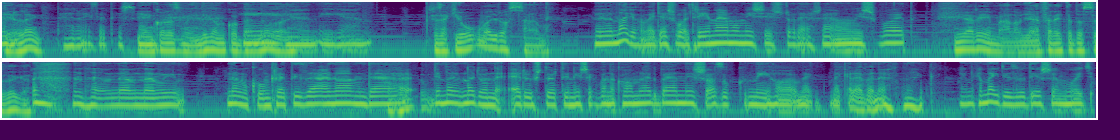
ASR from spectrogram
Tényleg? Természetesen. Ilyenkor az mindig, amikor benne vagy? igen, igen. És ezek jó vagy rossz számok? Nagyon vegyes volt rémálmom is, és csodás álmom is volt. Mi a rémálom, hogy elfelejted a szöveget? Nem, nem, nem, nem konkretizálnám, de ugye nagyon, nagyon erős történések vannak Hamletben, és azok néha meg, megelevenednek. Meg nekem meggyőződésem, hogy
